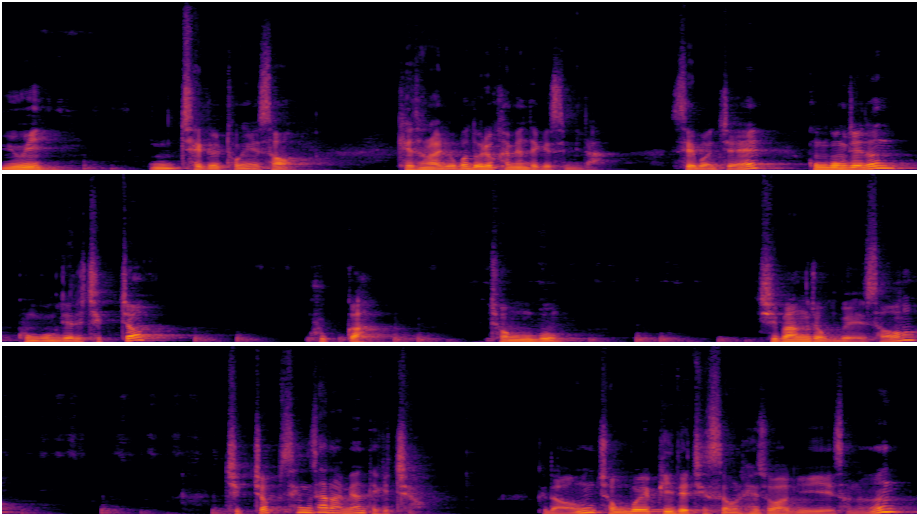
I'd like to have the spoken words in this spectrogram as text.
유인책을 통해서 개선하려고 노력하면 되겠습니다. 세 번째, 공공재는 공공재를 직접 국가, 정부, 지방정부에서 직접 생산하면 되겠죠. 그 다음 정보의 비대칭성을 해소하기 위해서는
